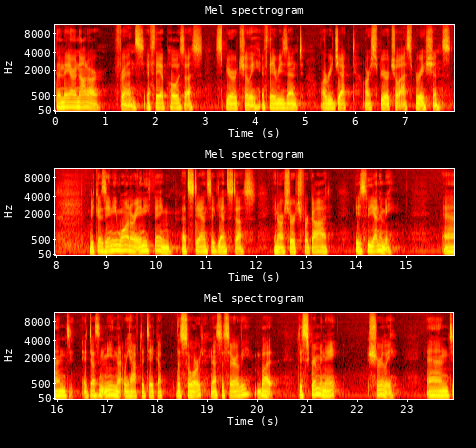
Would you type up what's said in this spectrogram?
then they are not our friends if they oppose us spiritually, if they resent or reject our spiritual aspirations. Because anyone or anything that stands against us in our search for God is the enemy. And it doesn't mean that we have to take up the sword necessarily, but discriminate, surely, and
